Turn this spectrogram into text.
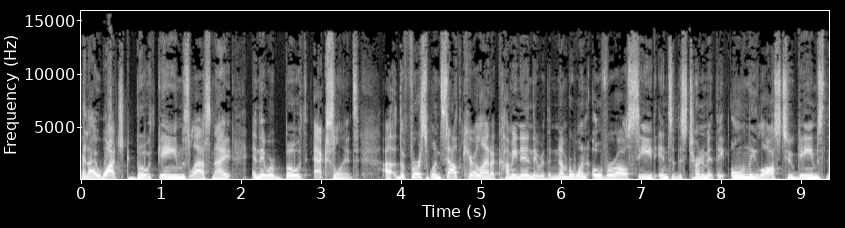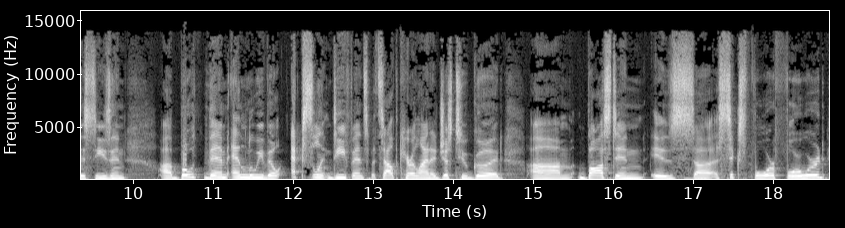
And I watched both games last night, and they were both excellent. Uh, the first one, South Carolina coming in, they were the number one overall seed into this tournament. They only lost two games this season. Uh, both them and Louisville, excellent defense, but South Carolina just too good. Um, Boston is uh, a six-four forward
